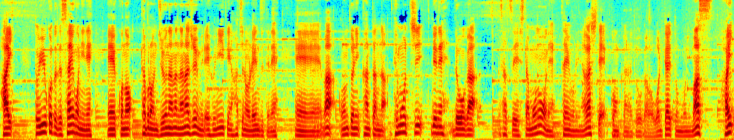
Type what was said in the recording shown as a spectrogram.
はい。ということで最後にね、えー、このタブロン 1770mmF2.8 のレンズでね、えー、まあ本当に簡単な手持ちでね、動画撮影したものをね、最後に流して今回の動画は終わりたいと思います。はい。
